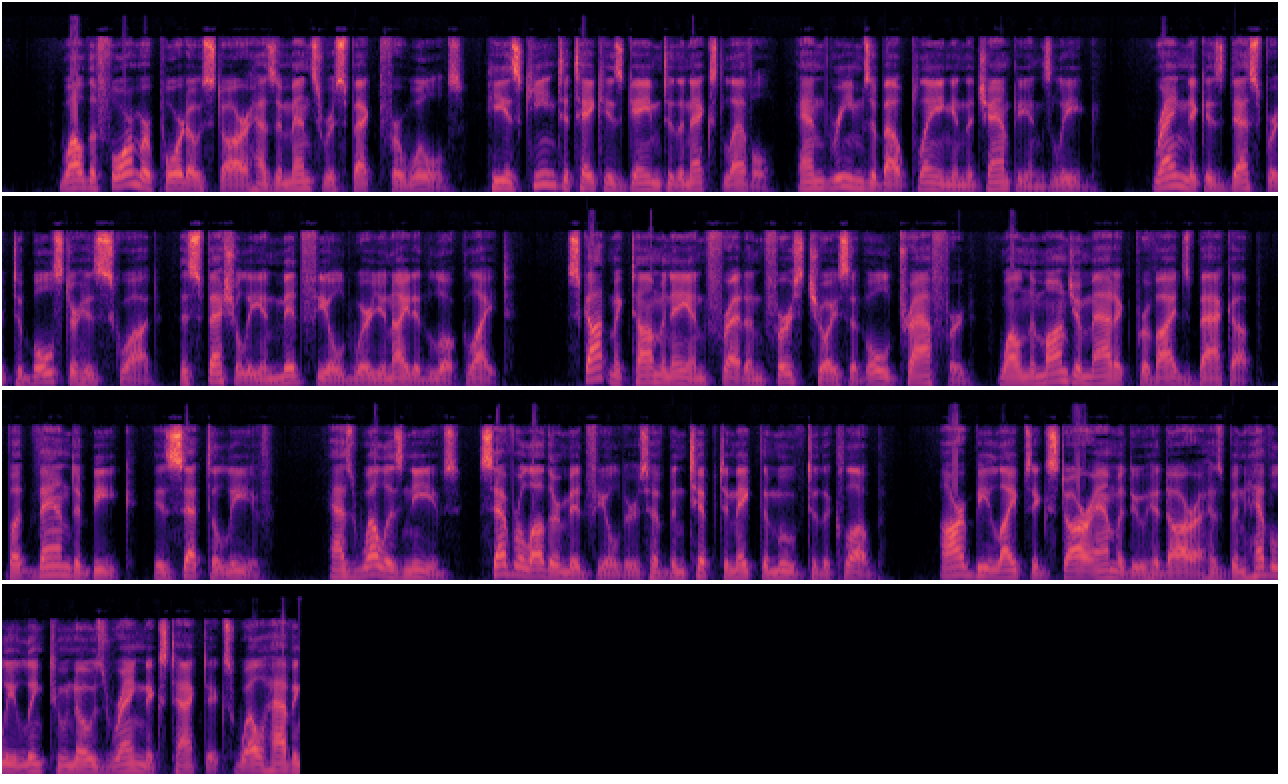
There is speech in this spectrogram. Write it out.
While the former Porto star has immense respect for Wolves, he is keen to take his game to the next level and dreams about playing in the Champions League. Rangnick is desperate to bolster his squad, especially in midfield where United look light. Scott McTominay and Fred on first choice at Old Trafford, while Nemanja Matic provides backup, but Van de Beek is set to leave as well as Neves, several other midfielders have been tipped to make the move to the club. RB Leipzig star Amadou Haidara has been heavily linked to knows Rangnick's tactics while having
